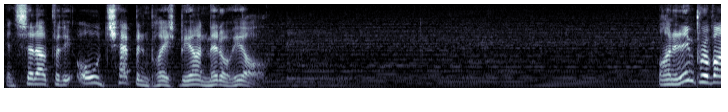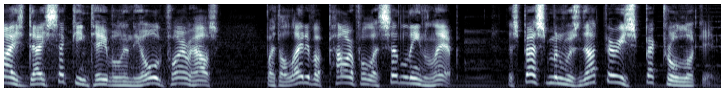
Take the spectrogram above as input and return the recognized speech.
and set out for the old Chapman place beyond Meadow Hill. On an improvised dissecting table in the old farmhouse, by the light of a powerful acetylene lamp, the specimen was not very spectral looking.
